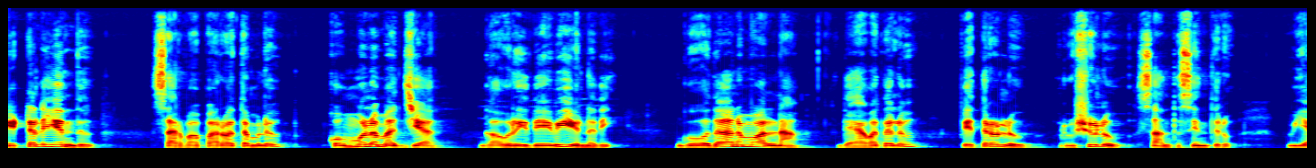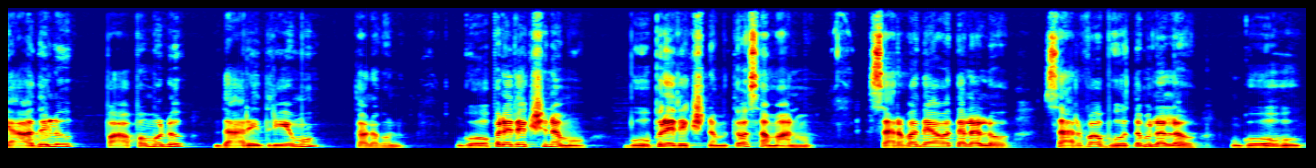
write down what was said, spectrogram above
గిట్టలయందు సర్వపర్వతములు కొమ్ముల మధ్య గౌరీదేవి ఉన్నది. గోదానం వలన దేవతలు పితరులు ఋషులు సంతసింతురు. వ్యాధులు పాపములు దారిద్ర్యము తొలగును. గోప్రదక్షిణము భూప్రదక్షిణంతో సమానము. సర్వదేవతలలో సర్వభూతములలో గోవు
